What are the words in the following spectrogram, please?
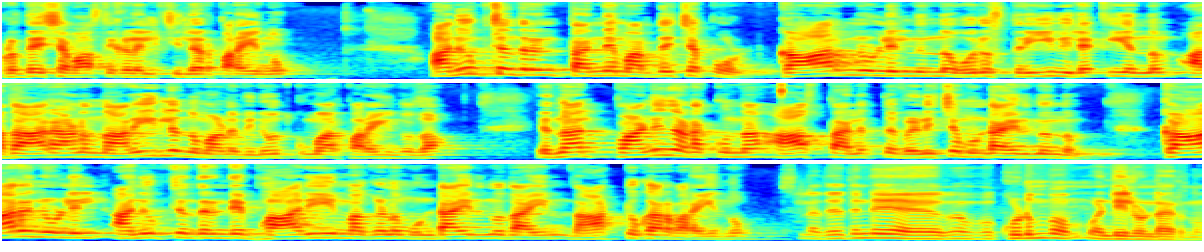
പ്രദേശവാസികളിൽ ചിലർ പറയുന്നു. അനൂപ് ചന്ദ്രൻ തന്നെ മർദ്ദിച്ചപ്പോൾ കാറിനുള്ളിൽ നിന്ന് ഒരു സ്ത്രീ വിലക്കിയെന്നും അതാരാണെന്ന് അറിയില്ലെന്നുമാണ് വിനോദ് കുമാർ പറയുന്നത്. എന്നാൽ പണി നടക്കുന്ന ആ സ്ഥലത്ത് വെളിച്ചമുണ്ടായിരുന്നെന്നും കാറിനുള്ളിൽ അനൂപ് ചന്ദ്രന്റെ ഭാര്യയും മകളും ഉണ്ടായിരുന്നതായും നാട്ടുകാർ പറയുന്നു. അദ്ദേഹത്തിന്റെ അദ്ദേഹത്തിന്റെ കുടുംബം വണ്ടിയിലുണ്ടായിരുന്നു.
